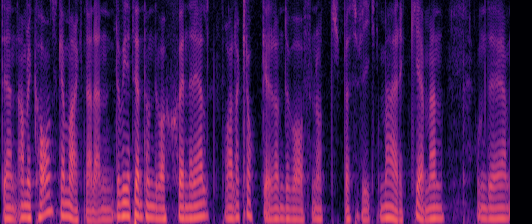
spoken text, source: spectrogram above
den amerikanska marknaden. Då vet jag inte om det var generellt på alla klockor eller om det var för något specifikt märke. Men om det,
